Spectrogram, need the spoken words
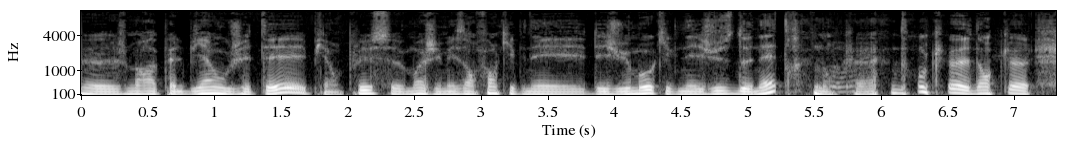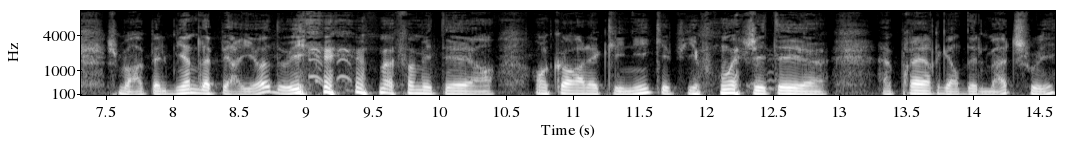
Euh, je me rappelle bien où j'étais, et puis en plus, moi j'ai mes enfants qui venaient, des jumeaux qui venaient juste de naître, donc, donc, donc je me rappelle bien de la période, oui. Ma femme était encore à la clinique, et puis moi j'étais après à regarder le match, oui.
